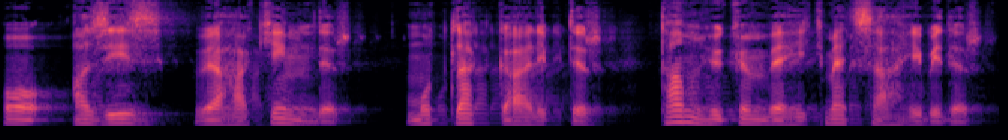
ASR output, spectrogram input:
o aziz ve hakimdir. Mutlak galiptir. Tam hüküm ve hikmet sahibidir.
